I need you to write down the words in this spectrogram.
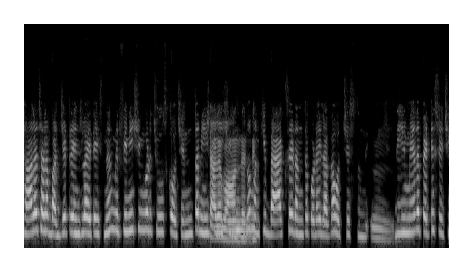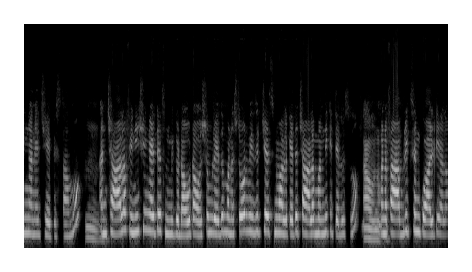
చాలా చాలా బడ్జెట్ రేంజ్లో అయితే ఇస్తున్నాను మీరు ఫినిషింగ్ కూడా చూసుకోవచ్చు ఎంత నీట్ చాలా బాగుందండి. మనకి బ్యాక్ సైడ్ అంతా కూడా ఇలాగా వచ్చేస్తుంది. దీని మీద పెట్టి స్టిచ్చింగ్ అనేది చేపిస్తాము. అండ్ చాలా ఫినిషింగ్ అయితే మీకు డౌట్ అవసరం లేదు మన స్టోర్ విజిట్ చేసిన వాళ్ళకైతే చాలా మందికి తెలుసు మన ఫ్యాబ్రిక్స్ అండ్ క్వాలిటీ ఎలా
